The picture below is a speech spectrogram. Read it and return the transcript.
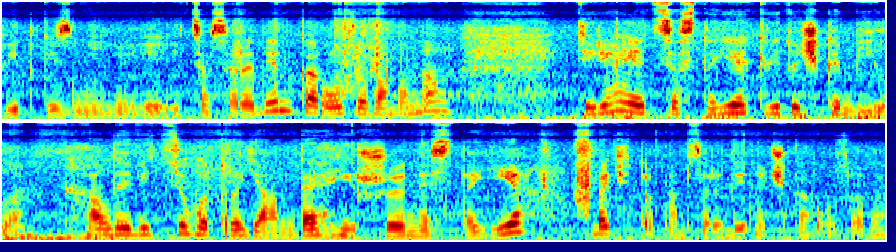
квітки змінює. І ця серединка розова, вона тіряється, стає квіточка біла. Але від цього троянда гіршою не стає. Бачите, от там серединочка розова.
